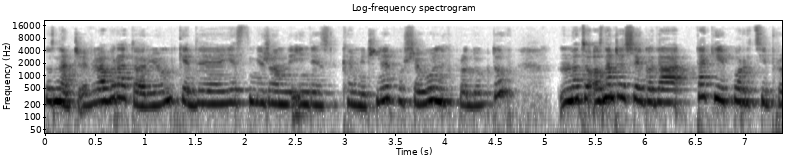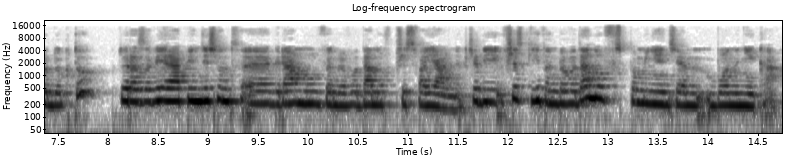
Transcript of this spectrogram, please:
To znaczy w laboratorium, kiedy jest mierzony indeks chemiczny poszczególnych produktów, no to oznacza się go dla takiej porcji produktu, która zawiera 50 e, gramów węglowodanów przyswajalnych, czyli wszystkich węglowodanów z pominięciem błonnika.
